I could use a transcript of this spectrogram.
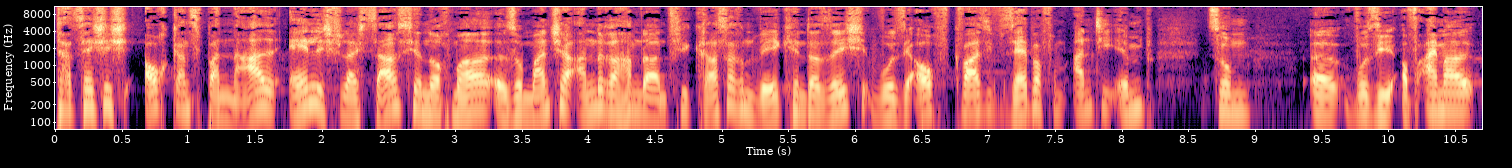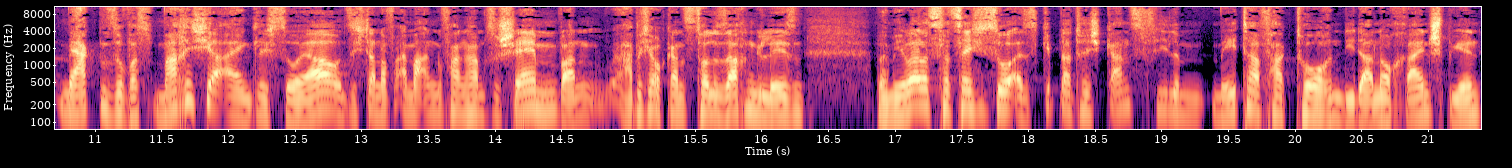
tatsächlich auch ganz banal ähnlich. Vielleicht sag ich hier nochmal, äh, so manche andere haben da einen viel krasseren Weg hinter sich, wo sie auch quasi selber vom Anti-Imp zum äh, wo sie auf einmal merkten, so was mache ich hier eigentlich so, ja, und sich dann auf einmal angefangen haben zu schämen, waren, habe ich auch ganz tolle Sachen gelesen. Bei mir war das tatsächlich so, also es gibt natürlich ganz viele Metafaktoren, die da noch reinspielen.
